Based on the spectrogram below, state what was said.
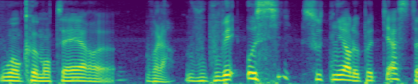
ou, ou en commentaire. voilà. Vous pouvez aussi soutenir le podcast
